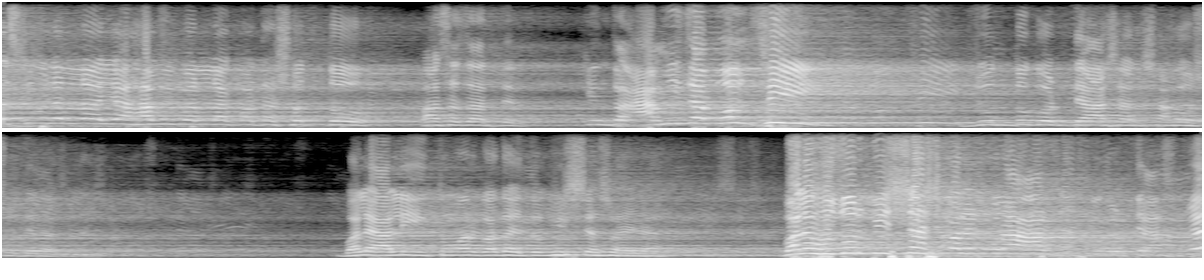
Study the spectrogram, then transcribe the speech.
রসুল্লাহ ইয়া হাবিবাল্লাহ, কথা সত্য। পাঁচ হাজারদের কিন্তু আমি যা বলছি যুদ্ধ করতে আসার সাহস আমি নাই। বলে, আলী, তোমার কথাই তো বিশ্বাস হয় না। বলে, হুজুর বিশ্বাস করেন, ওরা আর যুদ্ধ করতে আসবে।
